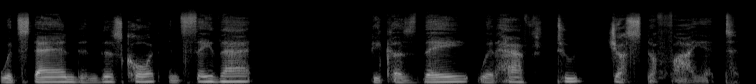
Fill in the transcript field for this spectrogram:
would stand in this court and say that because they would have to justify it.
